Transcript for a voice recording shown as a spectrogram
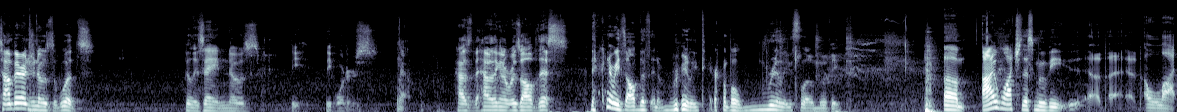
Tom Berenger knows the woods. Billy Zane knows the the orders. Yeah. How's the, how are they going to resolve this? They're going to resolve this in a really terrible, really slow movie. Um, I watched this movie uh, a lot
